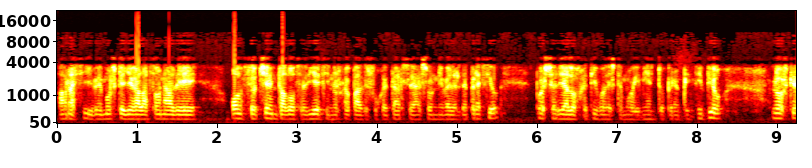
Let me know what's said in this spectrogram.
Ahora si vemos que llega a la zona de 11.80, 12.10 y no es capaz de sujetarse a esos niveles de precio, pues sería el objetivo de este movimiento. Pero en principio los que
